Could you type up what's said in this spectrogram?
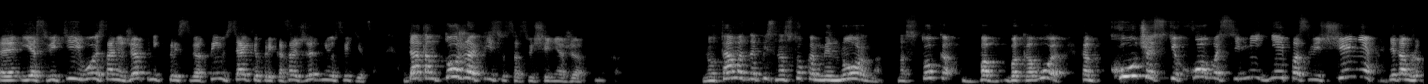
и освети его, и станет жертвенник пресвятым, всякий прикасать жертвенник осветится. Да, там тоже описывается освящение жертвенника. Но там это написано настолько минорно, настолько боковое. Там куча стихов о семи дней посвящения, и там же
